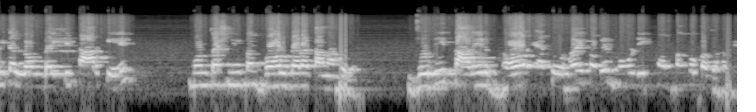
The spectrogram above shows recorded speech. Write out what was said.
মিটার লম্বা একটি তারকে পঞ্চাশ নিউটন বল দ্বারা টানা হলো। যদি তারের ভর এত হয়, তবে মৌলিক কম্পাঙ্ক কত হবে?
